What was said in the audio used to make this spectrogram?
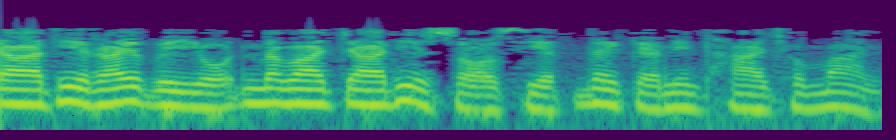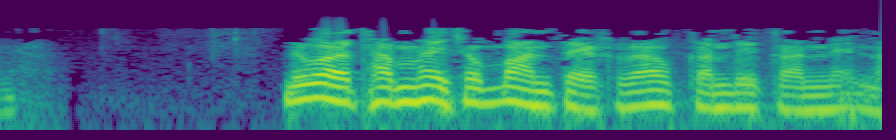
จาที่ไร้ประโยชน์และวาจาที่ส่อเสียดได้แก่นินทาชาวบ้าน หรือว่าทำให้ชาวบ้านแตกร้าวกันโดยการแนะน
